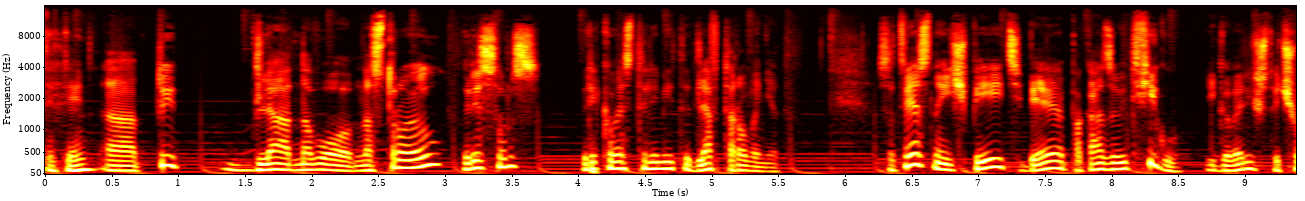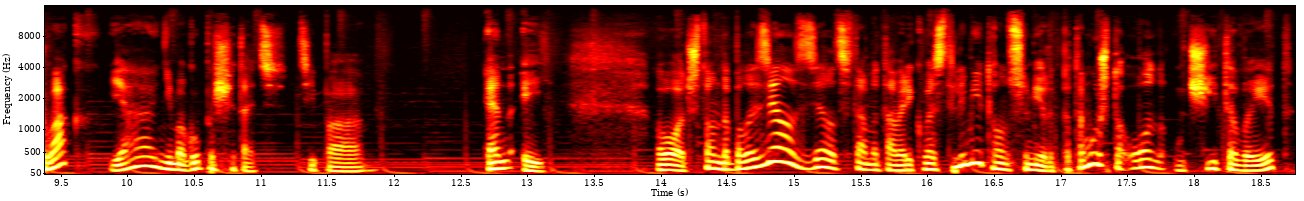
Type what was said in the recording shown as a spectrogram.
Okay. А, ты для одного настроил ресурс, request лимиты, для второго нет. Соответственно, HPA тебе показывает фигу и говорит, что, чувак, я не могу посчитать. Типа NA. Вот, что надо было сделать? Сделать там и там request лимит, он суммирует, потому что он учитывает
